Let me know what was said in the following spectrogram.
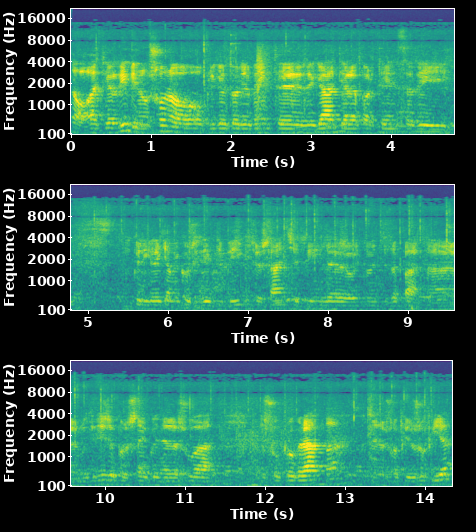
No, altri arrivi non sono obbligatoriamente legati alla partenza dei, quelli che lei chiama i cosiddetti big, cioè Sanchez, Hitler eventualmente Zapata. L'Udinese prosegue sua, nel suo programma, nella sua filosofia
